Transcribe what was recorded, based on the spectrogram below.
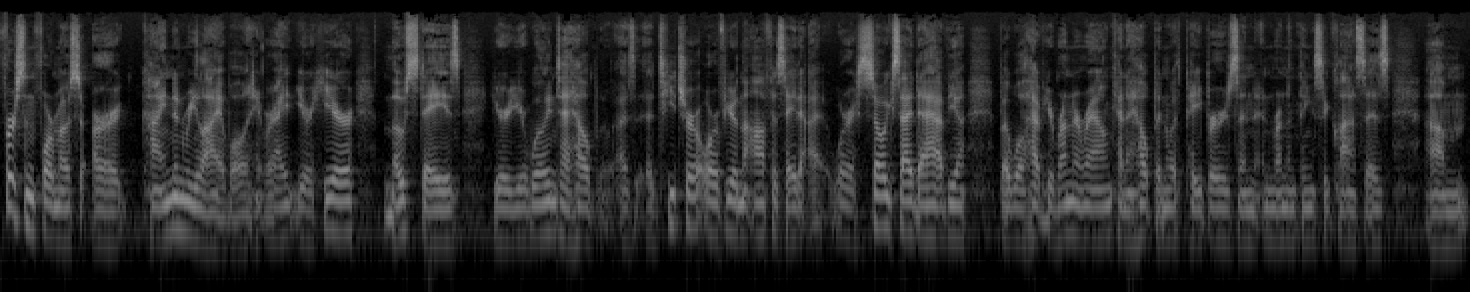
first and foremost are kind and reliable right? You're here most days. You're you're willing to help as a teacher or if you're in the office aide I, we're so excited to have you but we'll have you running around kind of helping with papers and, and running things to classes. Um,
